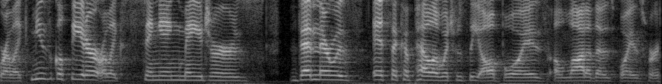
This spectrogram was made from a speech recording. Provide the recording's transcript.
were like musical theater or like singing majors. Then there was Ithacappella, which was the all boys. A lot of those boys were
